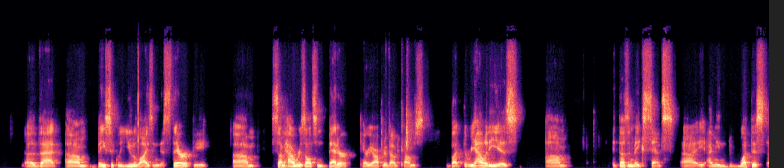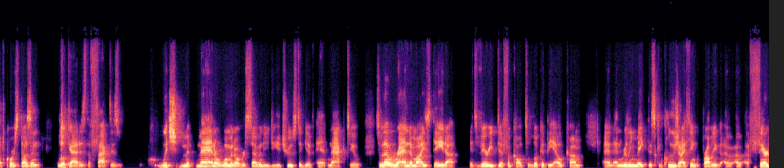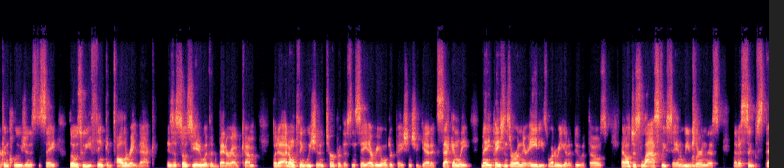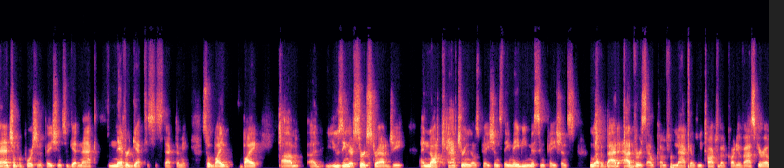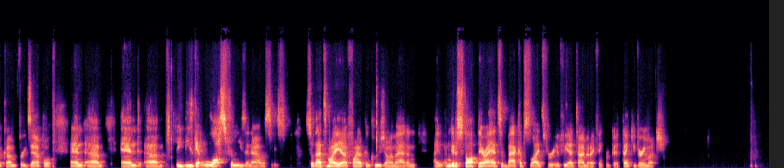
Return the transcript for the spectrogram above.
uh, that um, basically utilizing this therapy um, somehow results in better perioperative outcomes. But the reality is, um, it doesn't make sense. Uh, I mean, what this, of course, doesn't look at is the fact is which man or woman over 70 do you choose to give NAC to? So without randomized data, it's very difficult to look at the outcome and, and really make this conclusion. I think probably a, a fair conclusion is to say those who you think can tolerate NAC is associated with a better outcome. But I don't think we should interpret this and say every older patient should get it. Secondly, many patients are in their 80s. What are we going to do with those? And I'll just lastly say, and we've learned this, that a substantial proportion of patients who get NAC never get to cystectomy. So by by um, uh, using their search strategy and not capturing those patients, they may be missing patients who have a bad adverse outcome from NAC, as we talked about cardiovascular outcome, for example, and um, and um, they, these get lost from these analyses. So that's my uh, final conclusion on that, and I, I'm going to stop there. I had some backup slides for if we had time, but I think we're good. Thank you very much.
